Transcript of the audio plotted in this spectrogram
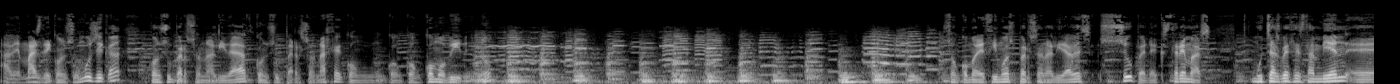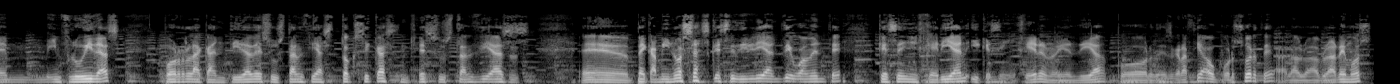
además de con su música, con su personalidad, con su personaje, con, con, con cómo vive, ¿no? Son, como decimos, personalidades súper extremas. Muchas veces también eh, influidas por la cantidad de sustancias tóxicas, de sustancias eh, pecaminosas que se diría antiguamente, que se ingerían y que se ingieren hoy en día, por desgracia o por suerte, ahora lo hablaremos,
